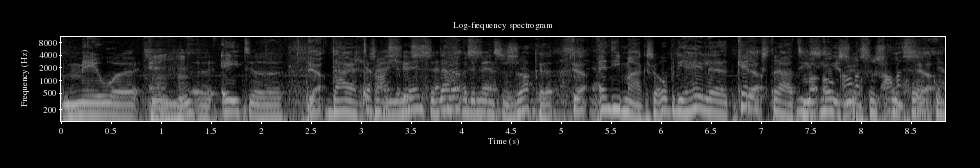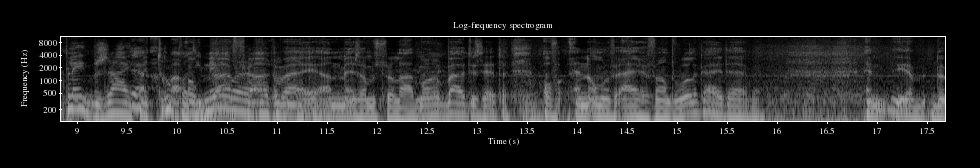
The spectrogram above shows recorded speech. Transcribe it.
meeuwen en eh, eten, Mhm. Ja. daar zijn de mensen, en daar hebben de mensen zakken. Ja. En die maken ze open. Die hele kerkstraat, die maar zie je Alles, vroeg alles, gewoon ja. compleet bezaaid Ja, met troep. maar Wat die ook daar meeuwen vragen wij aan mensen om het zo laat mogelijk buiten te zetten. Of, en om een eigen verantwoordelijkheid te hebben. En ja, we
